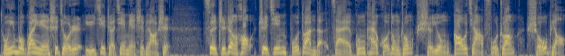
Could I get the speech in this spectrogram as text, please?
统一部官员十九日与记者见面时表示。自执政后，至今不断的在公开活动中使用高价服装、手表、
